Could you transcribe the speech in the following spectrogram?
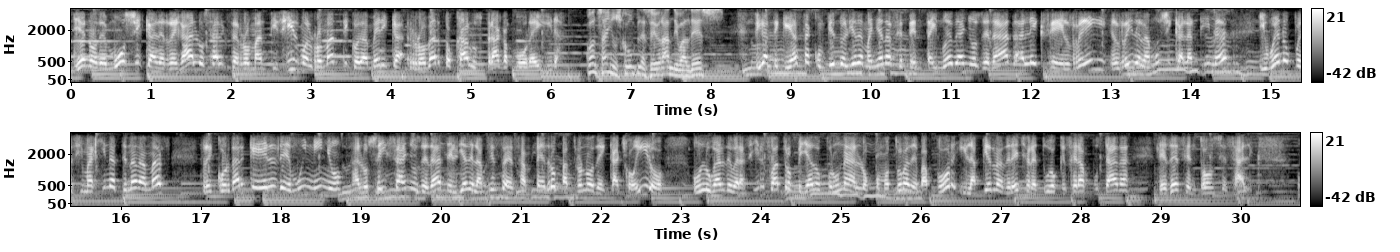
lleno de música, de regalos, Alex, de romanticismo, el romántico de América, Roberto Carlos Braga Moreira. ¿Cuántos años cumple, señor Andy Valdés? Fíjate que ya está cumpliendo el día de mañana 79 años de edad, Alex, el rey, el rey de la música latina. Y bueno, pues imagínate nada más, recordar que él de muy niño, a los 6 años de edad, el día de la fiesta de San Pedro, patrono de Cachoeiro, un lugar de Brasil, fue atropellado por una locomotora de vapor y la pierna derecha le tuvo que ser amputada desde ese entonces, Alex.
